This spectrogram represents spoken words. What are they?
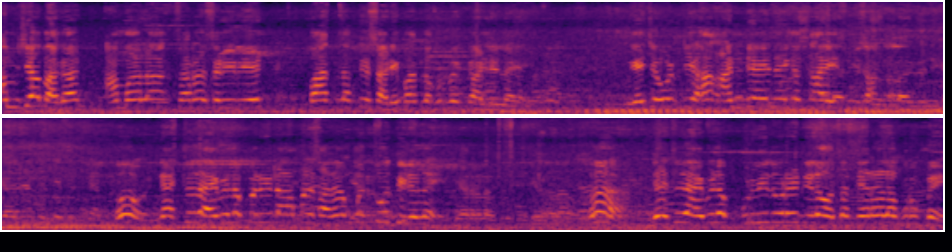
आमच्या भागात आम्हाला सरासरी रेट पाच लाख ते साडेपाच लाख रुपये काढलेला आहे. याच्यावरती हा अन्याय नाही का काय मी सांगायला हो नॅशनल हायवेला पण रेट आम्हाला साधारणपणे तोच दिलेला आहे. हां नॅशनल हायवेला पूर्वी जो रेट दिला होता तेरा लाख रुपये.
